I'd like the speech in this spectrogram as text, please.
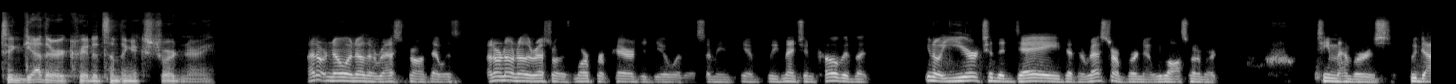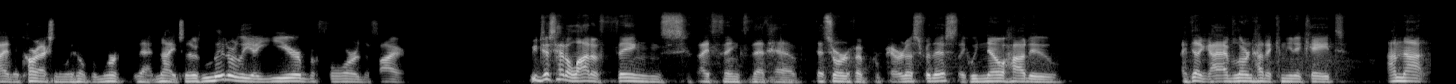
together created something extraordinary. I don't know another restaurant that was. I don't know another restaurant that was more prepared to deal with this. I mean, you know, we mentioned COVID, but you know, year to the day that the restaurant burned down, we lost one of our team members who died in a car accident on the way home from work that night. So there's literally a year before the fire. We just had a lot of things, I think, that have that sort of have prepared us for this. Like we know how to. I feel like I've learned how to communicate. I'm not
